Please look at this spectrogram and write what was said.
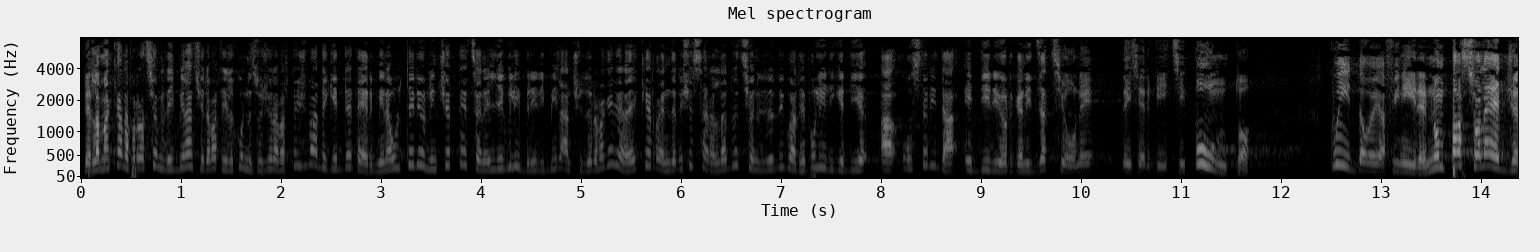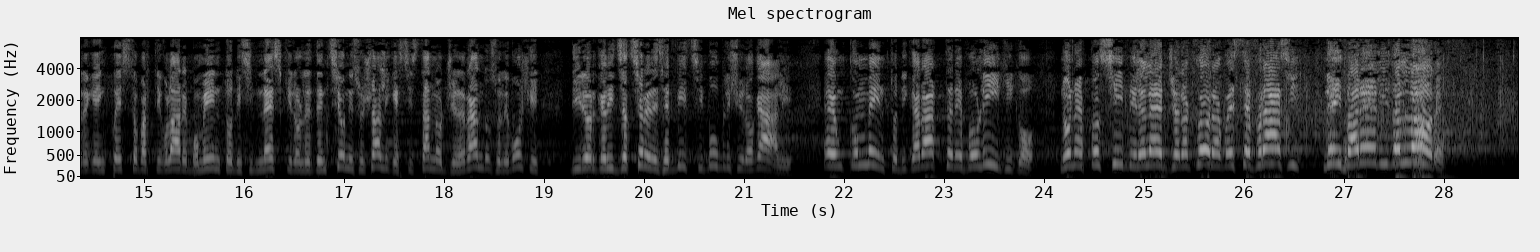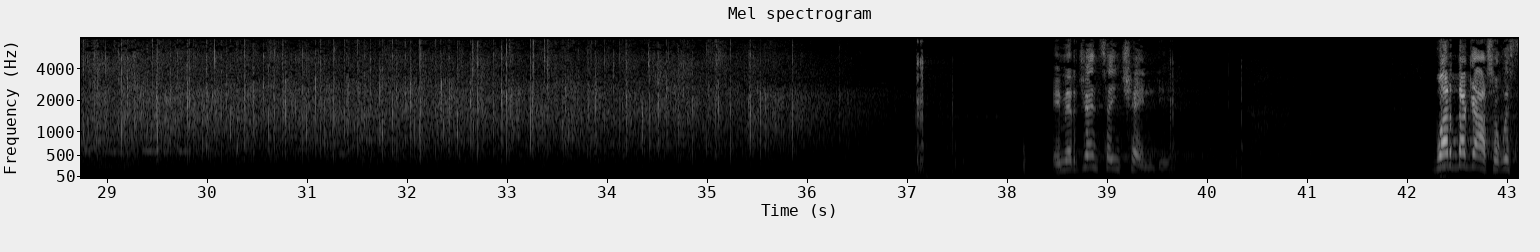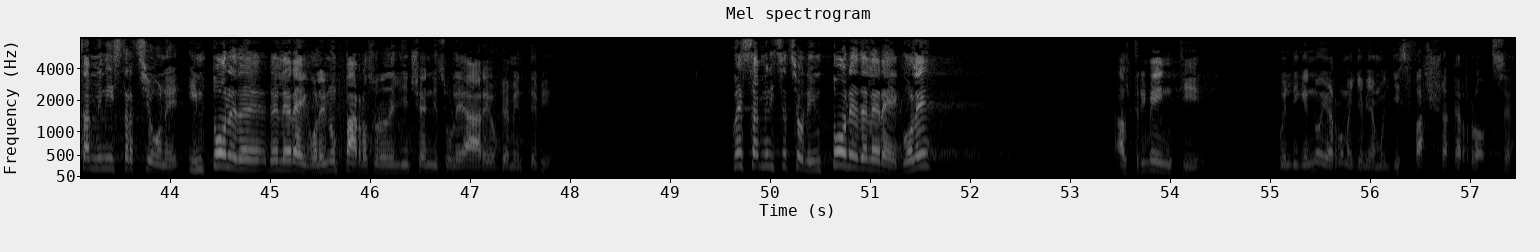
per la mancata approvazione dei bilanci da parte di alcune società partecipate che determina ulteriori incertezza negli equilibri di bilancio di Roma Capitale e che rende necessaria l'adozione di adeguate politiche di austerità e di riorganizzazione dei servizi. Punto. Qui doveva finire. Non posso leggere che in questo particolare momento disinneschino le tensioni sociali che si stanno generando sulle voci di riorganizzazione dei servizi pubblici locali. È un commento di carattere politico. Non è possibile leggere ancora queste frasi nei pareri dell'Oref. Emergenza incendi. Guarda caso questa amministrazione impone de delle regole, non parlo solo degli incendi sulle aree ovviamente verdi. Questa amministrazione impone delle regole, altrimenti quelli che noi a Roma chiamiamo gli sfasciacarrozze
